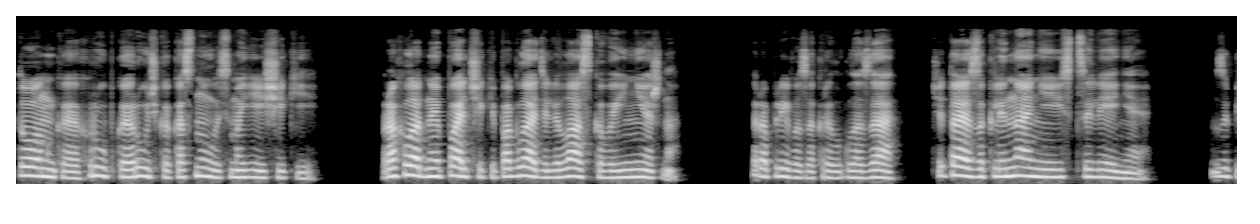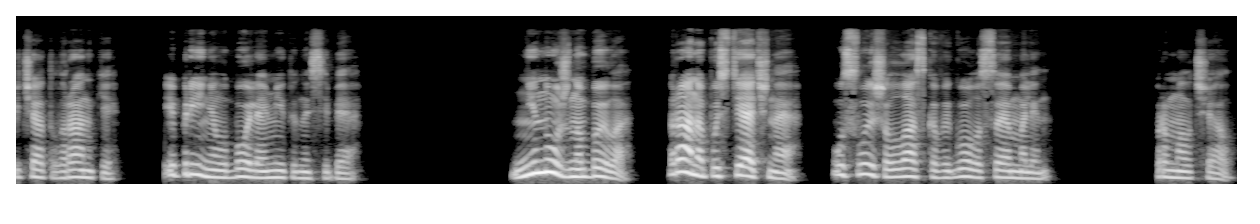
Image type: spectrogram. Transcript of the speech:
Тонкая, хрупкая ручка коснулась моей щеки. Прохладные пальчики погладили ласково и нежно. Торопливо закрыл глаза, читая заклинание исцеления. Запечатал ранки и принял боль Амиты на себя. Не нужно было. Рана пустячная. Услышал ласковый голос Эммалин. Промолчал.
